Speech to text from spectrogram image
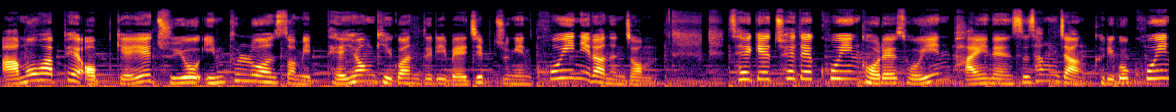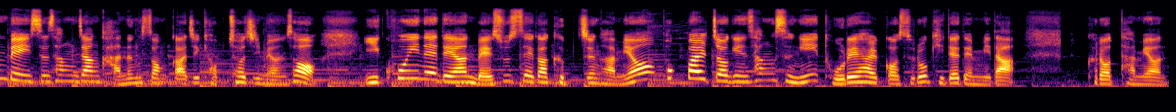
암호화폐 업계의 주요 인플루언서 및 대형 기관들이 매집 중인 코인이라는 점, 세계 최대 코인 거래소인 바이낸스 상장 그리고 코인베이스 상장 가능성까지 겹쳐지면서 이 코인에 대한 매수세가 급증하며 폭발적인 상승이 도래할 것으로 기대됩니다. 그렇다면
